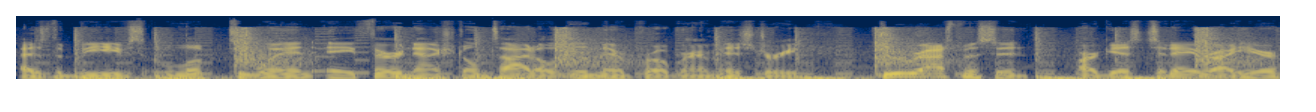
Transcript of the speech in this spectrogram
as the Beavs look to win a third national title in their program history. Drew Rasmussen, our guest today, right here.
